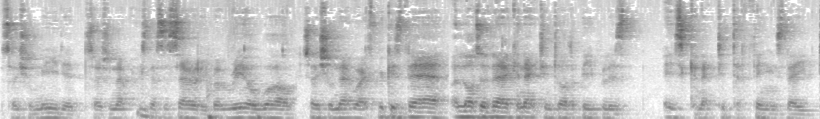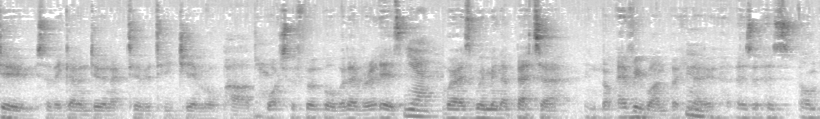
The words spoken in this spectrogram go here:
social media social networks mm. necessarily, but real world social networks because they're a lot of their connecting to other people is is connected to things they do. So they go and do an activity, gym or pub, Yeah. watch the football, whatever it is Yeah. whereas women are better not everyone but you Mm. know as, as on,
